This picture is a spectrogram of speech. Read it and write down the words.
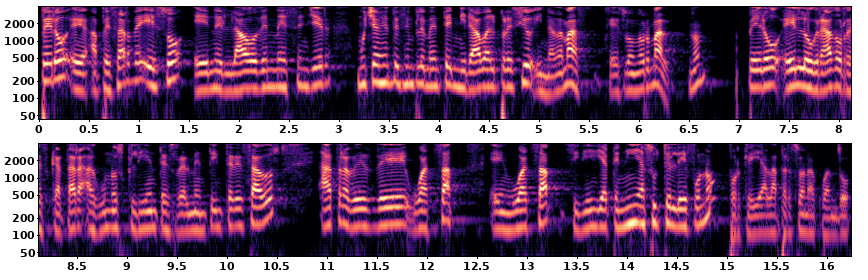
Pero eh, a pesar de eso, en el lado de Messenger, mucha gente simplemente miraba el precio y nada más, que es lo normal, ¿no? Pero he logrado rescatar a algunos clientes realmente interesados a través de WhatsApp. En WhatsApp, si bien ya tenía su teléfono, porque ya la persona cuando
